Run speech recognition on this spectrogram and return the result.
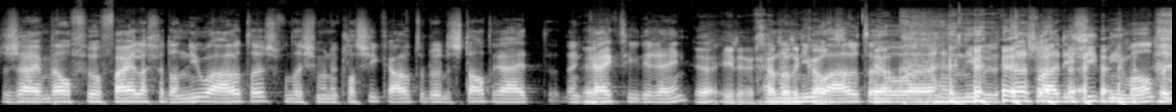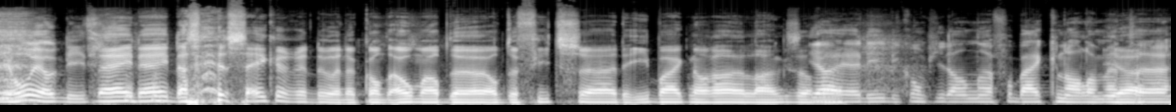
Ze zijn wel veel veiliger dan nieuwe auto's. Want als je met een klassieke auto door de stad rijdt, dan Ja. kijkt iedereen. Ja, iedereen gaat En naar een de nieuwe kant. auto, Ja. eh, een nieuwe Tesla, die ziet niemand en die hoor je ook niet. Nee, nee, dat is zeker een doen. En dan komt oma op de, op de fiets, eh, de e-bike nog eh, langs. Dan, Ja, eh, ja die, die komt je dan eh, voorbij knallen met Ja. eh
